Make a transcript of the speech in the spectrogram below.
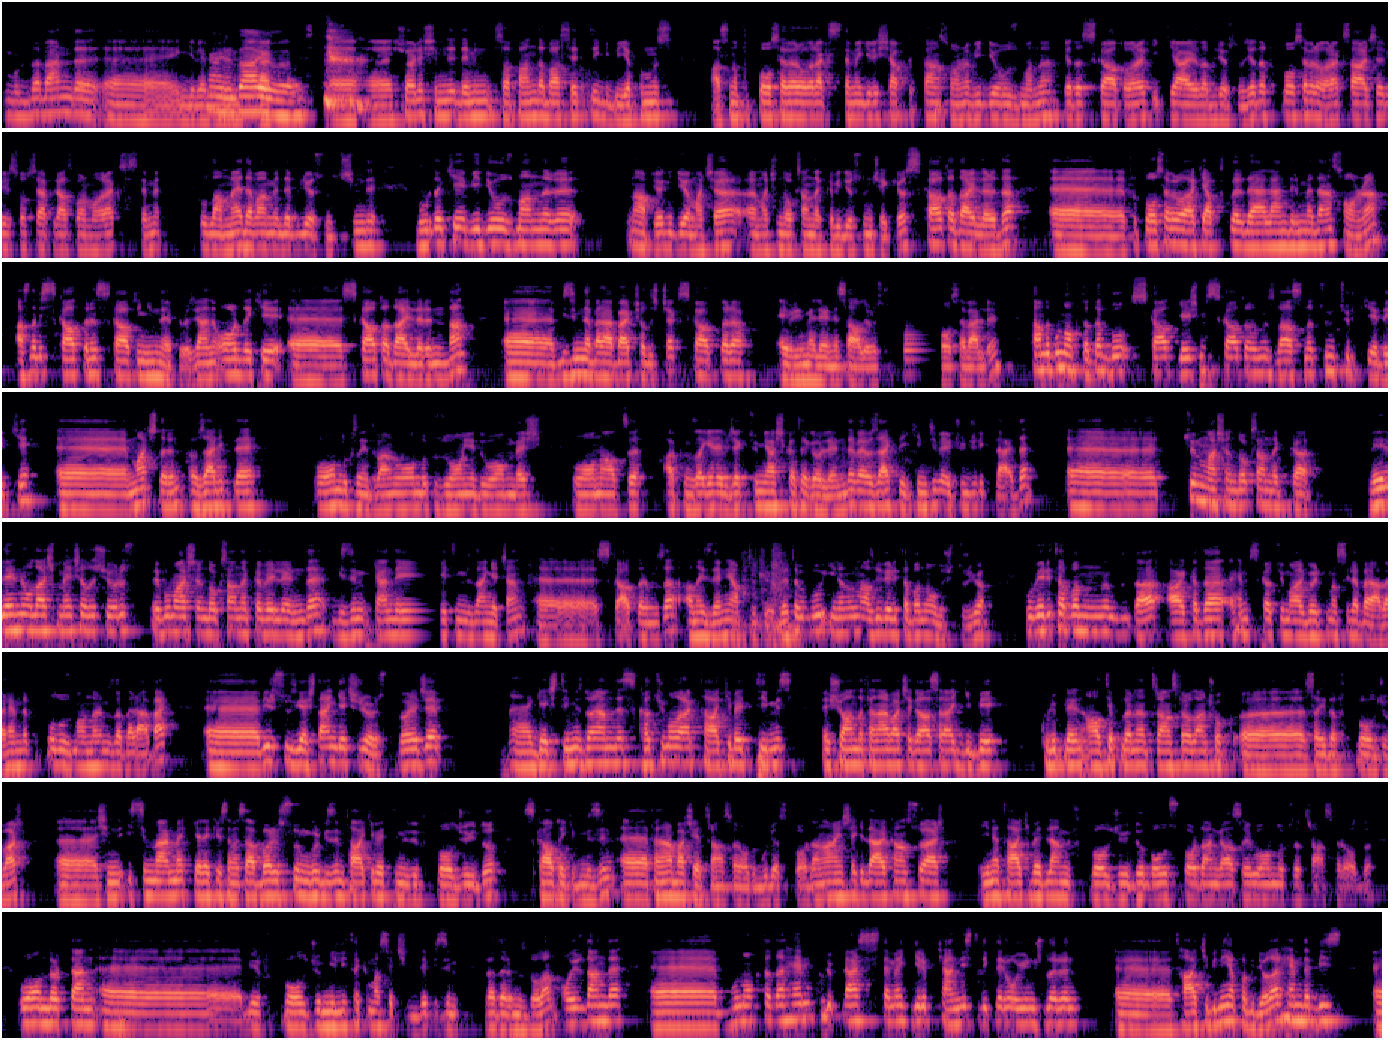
Burada ben de e, girebilirim. Yani daha iyi olur. E, e, şöyle şimdi demin Safa'nın da bahsettiği gibi yapımız aslında futbol sever olarak sisteme giriş yaptıktan sonra video uzmanı ya da scout olarak ikiye ayrılabiliyorsunuz. Ya da futbol sever olarak sadece bir sosyal platform olarak sistemi kullanmaya devam edebiliyorsunuz. Şimdi buradaki video uzmanları ne yapıyor? Gidiyor maça, maçın 90 dakika videosunu çekiyor. Scout adayları da e, futbol sever olarak yaptıkları değerlendirmeden sonra aslında biz scoutların scoutingini de yapıyoruz. Yani oradaki e, scout adaylarından e, bizimle beraber çalışacak scoutlara evrilmelerini sağlıyoruz futbol severlerin. Tam da bu noktada bu scout gelişmiş scout ağımızla aslında tüm Türkiye'deki e, maçların özellikle U19'dan itibaren U19, U17, U15, U16 aklınıza gelebilecek tüm yaş kategorilerinde ve özellikle ikinci ve üçüncü liglerde e, tüm maçların 90 dakika verilerine ulaşmaya çalışıyoruz ve bu maçların 90 dakika verilerini de bizim kendi eğitimimizden geçen e, scoutlarımıza analizlerini yaptırıyoruz. Ve tabii bu inanılmaz bir veri tabanı oluşturuyor. Bu veri tabanını da arkada hem Scatium algoritmasıyla beraber hem de futbol uzmanlarımızla beraber e, bir süzgeçten geçiriyoruz. Böylece e, geçtiğimiz dönemde Scatium olarak takip ettiğimiz ve şu anda Fenerbahçe, Galatasaray gibi kulüplerin altyapılarına transfer olan çok e, sayıda futbolcu var. E, şimdi isim vermek gerekirse mesela Barış Sungur bizim takip ettiğimiz bir futbolcuydu. Scout ekibimizin e, Fenerbahçe'ye transfer oldu Burca Spor'dan. Aynı şekilde Erkan Süer yine takip edilen bir futbolcuydu. Bolu Spor'dan Galatasaray U19'a transfer oldu. U14'ten e, bir futbolcu milli takıma seçildi bizim radarımızda olan. O yüzden de e, bu noktada hem kulüpler sisteme girip kendi istedikleri oyuncuların e, takibini yapabiliyorlar hem de biz e,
